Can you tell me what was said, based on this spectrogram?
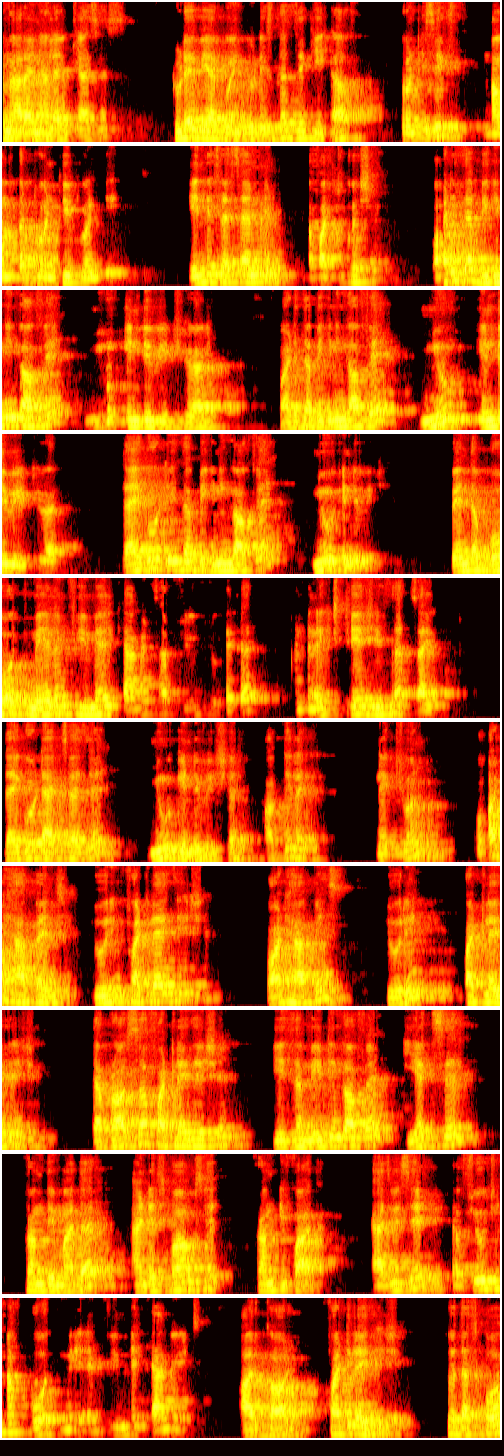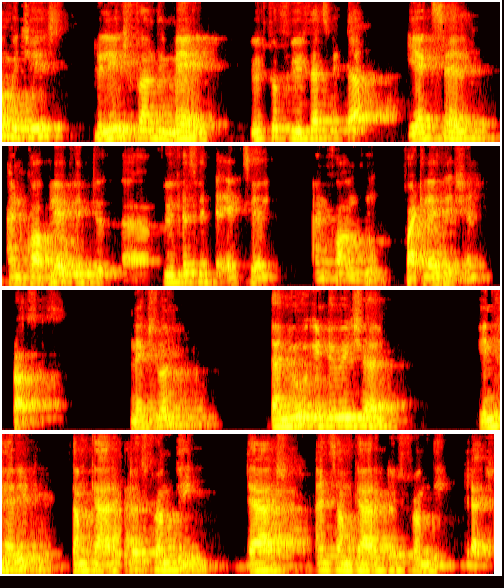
Narayana live classes. Today we are going to discuss the key of 26 November 2020. In this assignment, the first question, what is the beginning of a new individual? What is the beginning of a new individual? Zygote is the beginning of a new individual. When the both male and female gametes are fused together, and the next stage is the zygote. Zygote acts as a new individual of the life. Next one, what happens during fertilization? What happens during fertilization? The process of fertilization is the meeting of an egg cell from the mother and a sperm cell from the father. As we said, the fusion of both male and female gametes are called fertilization. So the sperm which is released from the male used to fuses with the egg cell and copulate with uh, fuses with the egg cell and forms the fertilization process. Next one, the new individual inherit some characters from the dash and some characters from the dash.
